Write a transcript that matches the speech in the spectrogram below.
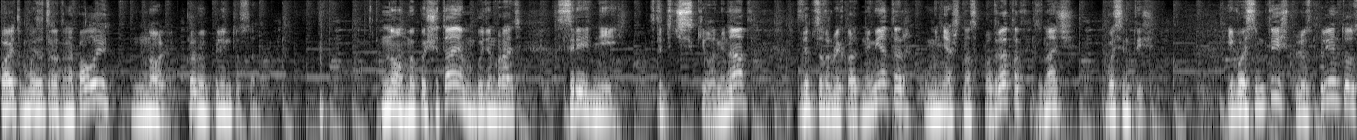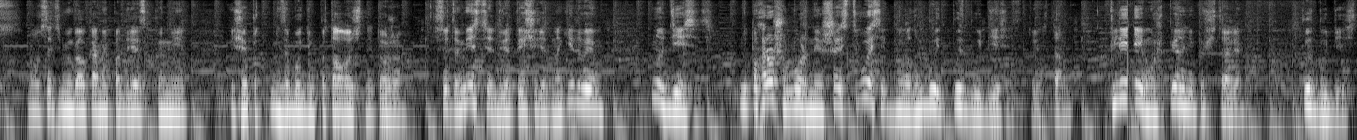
Поэтому мы затраты на полы ноль, кроме плинтуса. Но мы посчитаем, будем брать средний статический ламинат за 500 рублей квадратный метр, у меня 16 квадратов, это значит 8 тысяч. И 8 тысяч плюс плинтус, вот с этими уголками, подрезками, еще не забудем потолочный тоже. Все это вместе 2000 где-то накидываем, ну 10. Ну по-хорошему можно и 6-8, ну ладно, будет, пусть будет 10. То есть там клей, может пену не посчитали, пусть будет 10.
